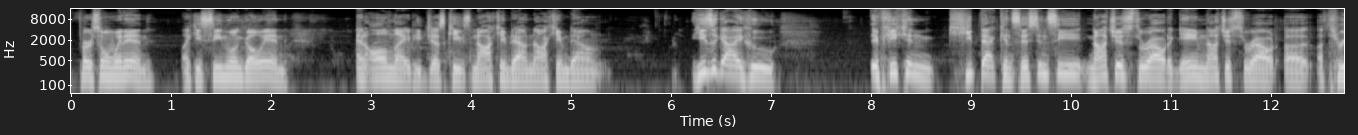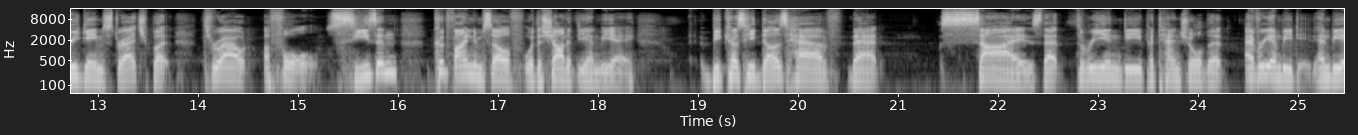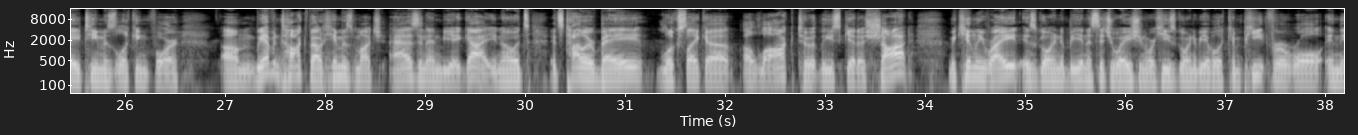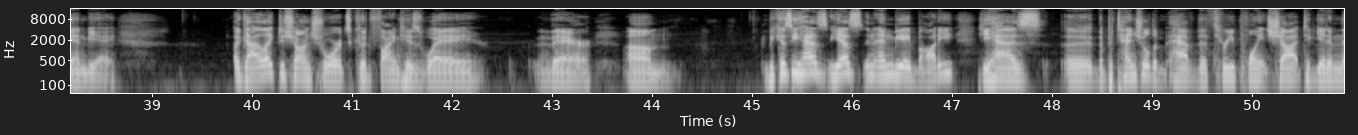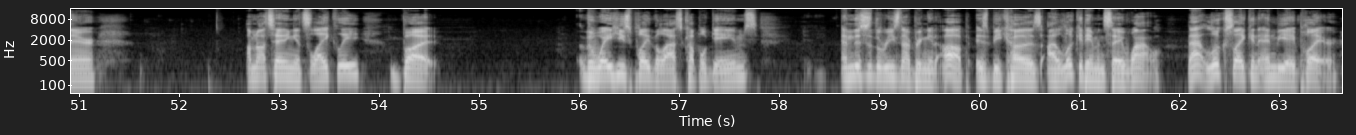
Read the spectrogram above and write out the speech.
first one went in, like he's seen one go in, and all night he just keeps knocking him down, knocking him down. He's a guy who, if he can keep that consistency, not just throughout a game, not just throughout a, a three game stretch, but throughout a full season, could find himself with a shot at the NBA because he does have that size, that three and D potential that every NBA, NBA team is looking for. Um, we haven't talked about him as much as an NBA guy. You know, it's it's Tyler Bey looks like a, a lock to at least get a shot. McKinley Wright is going to be in a situation where he's going to be able to compete for a role in the NBA. A guy like D'Shawn Schwartz could find his way there. Um, because he has he has an NBA body. He has uh, the potential to have the three point shot to get him there. I'm not saying it's likely, but the way he's played the last couple games, and this is the reason I bring it up, is because I look at him and say, "Wow, that looks like an NBA player."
